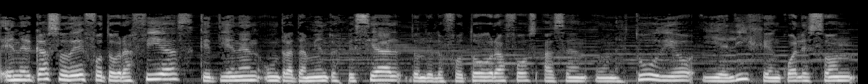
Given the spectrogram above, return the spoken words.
En el caso de fotografías que tienen un tratamiento especial, donde los fotógrafos hacen un estudio y eligen cuáles son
